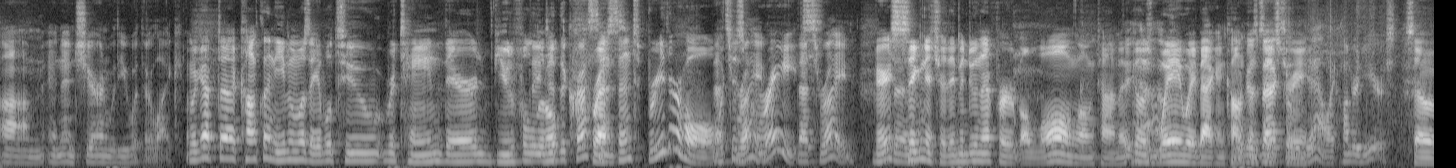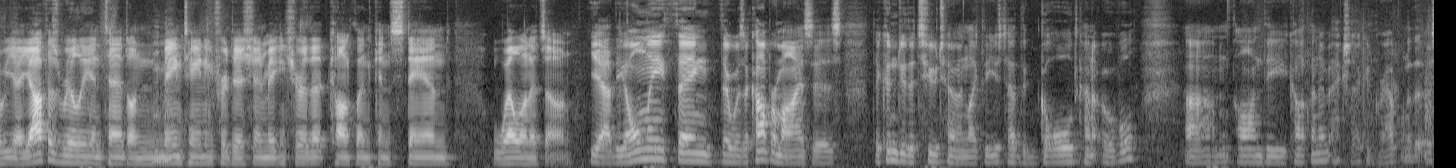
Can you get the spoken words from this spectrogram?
um, and, and sharing with you what they're like. And we got uh, Conklin even was able to retain their beautiful They little the crescent. breather hole, That's which is right. great. That's right. Very The- signature. They've been doing that for a long, long time. It goes have. way, way back in Conklin's history. to, yeah, like 100 years. So yeah, Yafa's really intent on Mm-hmm. maintaining tradition, making sure that Conklin can stand well on its own. Yeah, the only thing there was a compromise is they couldn't do the two tone like they used to have the gold kind of oval um, on the Conklin. Actually, I could grab one of those,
